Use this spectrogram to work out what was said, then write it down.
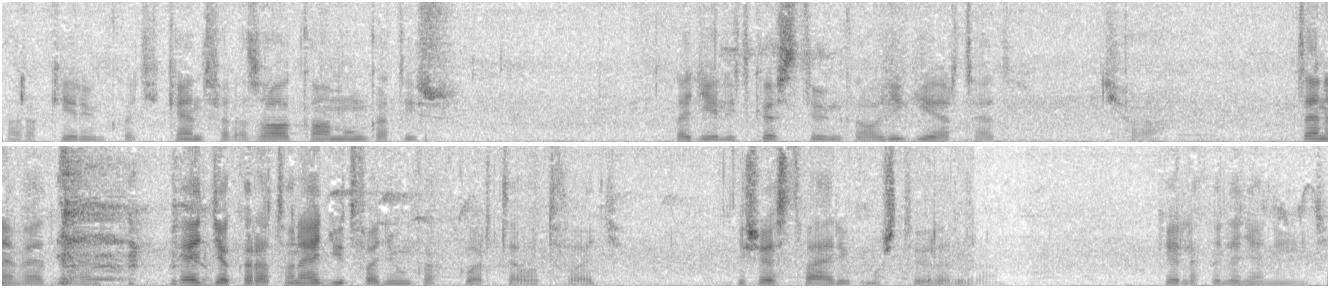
Arra kérünk, hogy kent fel az alkalmunkat is, legyél itt köztünk, ahogy ígérted, hogyha te nevedben egy akaraton együtt vagyunk, akkor te ott vagy. És ezt várjuk most tőled, Uram. Kérlek, hogy legyen így.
